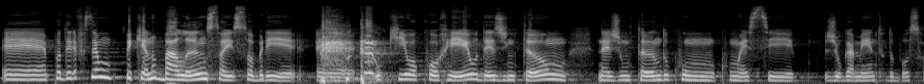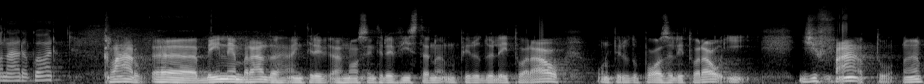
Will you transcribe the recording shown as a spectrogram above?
É, poderia fazer um pequeno balanço aí sobre é, o que ocorreu desde então, né, juntando com, com esse julgamento do Bolsonaro agora? Claro, uh, bem lembrada a, a, nossa entrevista no, no, período eleitoral no período pós-eleitoral e, de fato, né,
